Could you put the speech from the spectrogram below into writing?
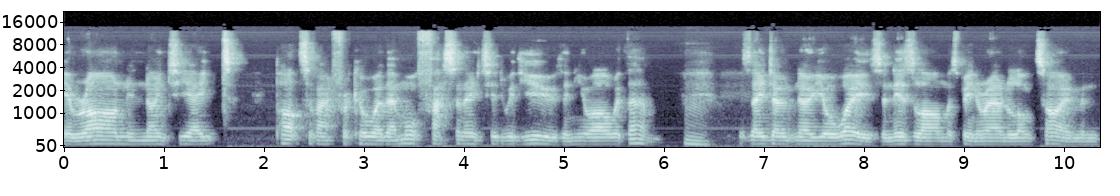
Iran in 98, parts of Africa where they're more fascinated with you than you are with them. Mm. Because they don't know your ways. And Islam has been around a long time. And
